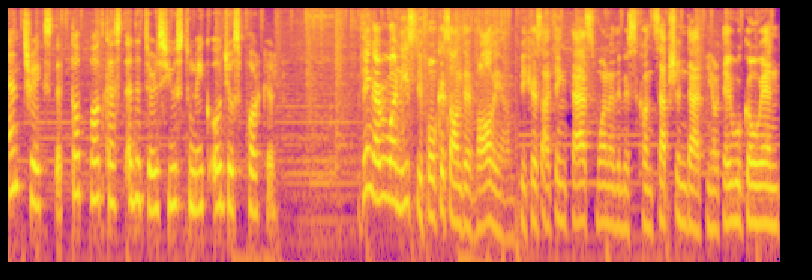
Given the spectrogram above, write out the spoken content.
and tricks that top podcast editors use to make audio sparkle. I think everyone needs to focus on their volume because I think that's one of the misconceptions that you know they will go in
